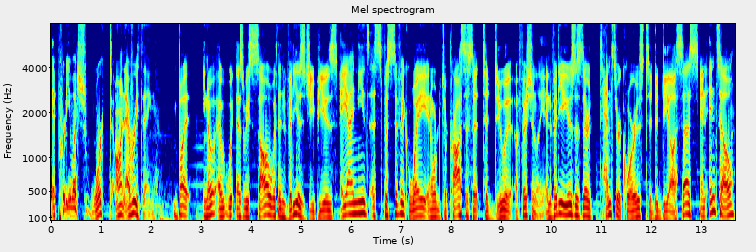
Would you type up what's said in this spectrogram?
it pretty much worked on everything. But you know, as we saw with NVIDIA's GPUs, AI needs a specific way in order to process it to do it efficiently. NVIDIA uses their tensor cores to do DLSS, and Intel,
